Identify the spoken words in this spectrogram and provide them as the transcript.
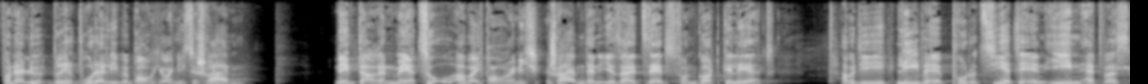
von der Bruderliebe brauche ich euch nicht zu schreiben. Nehmt darin mehr zu, aber ich brauche euch nicht schreiben, denn ihr seid selbst von Gott gelehrt. Aber die Liebe produzierte in ihnen etwas.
